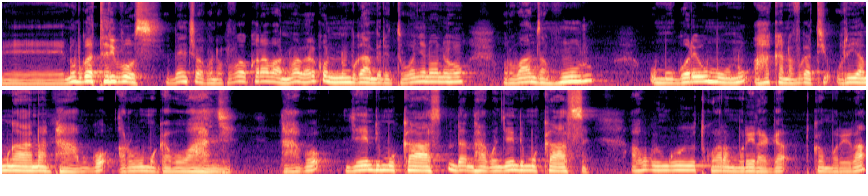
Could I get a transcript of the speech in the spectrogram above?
eh, nubwo atari bose. Benshi bakunda kuvuga ko ari abantu babi ariko ni ubwa mbere tubonye noneho urubanza nk'uru umugore w'umuntu ahakana avuga ati uriya mwana ntabwo ari uw'umugabo wanjye. Ntabwo ngenda mukase. Ahubwo uyu nguyu twaramureraga tukamurera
